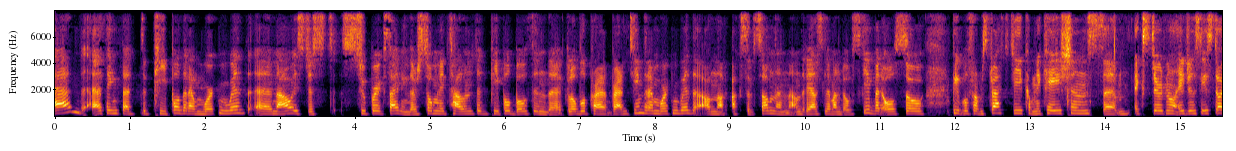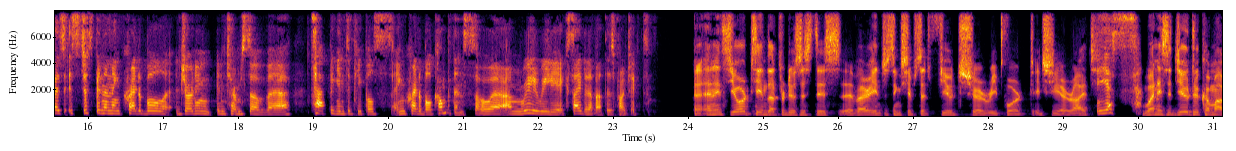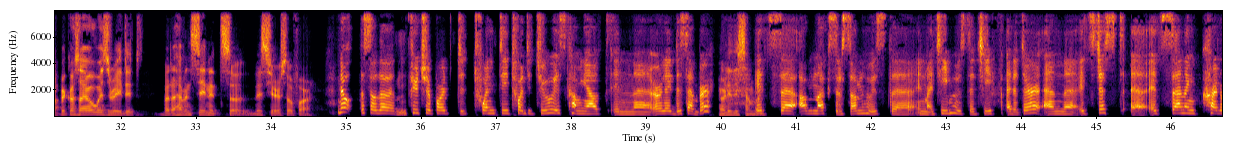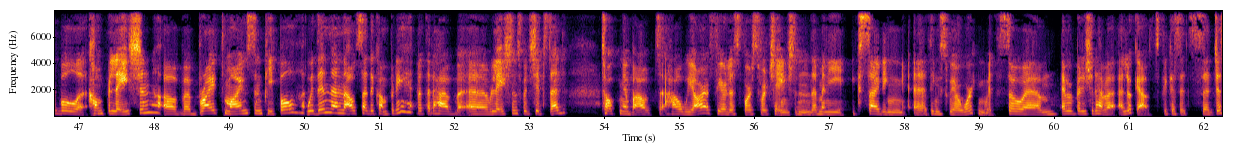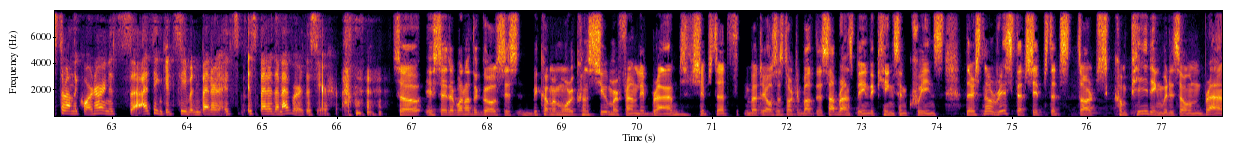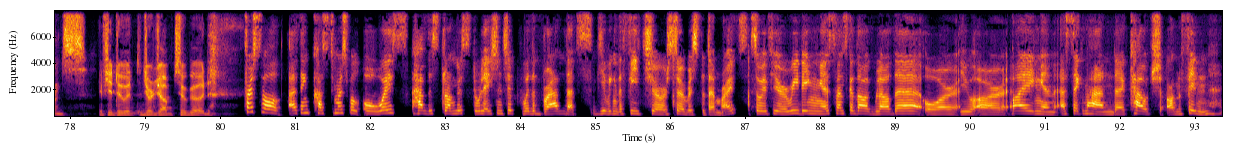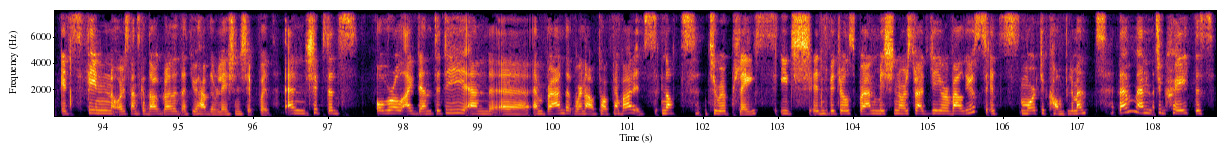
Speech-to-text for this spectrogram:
And I think that the people that I'm working with uh, now is just super exciting. There's so many talented people, both in the global brand team that I'm working with, Anna Axelsson and Andreas Lewandowski, but also people from strategy, communications, um, external agencies. So it's, it's, just been an incredible journey in terms of uh, tapping into people's incredible competence. So uh, I'm really, really excited about this project. And it's your team that produces this uh, very interesting Schibsted Future report each year, right? Yes. When is it due to come out? Because I always read it, but I haven't seen it so this year so far. No, so the Future Report 2022 is coming out in uh, early December. Early December. It's uh, Anna Axelsson, who is the in my team, who's the chief editor, and uh, it's just uh, it's an incredible compilation of uh, bright minds and people within and outside the company, but that have uh, relations with Schibsted talking about how we are a fearless force for change and the many exciting uh, things we are working with. So um, everybody should have a, a look out because it's uh, just around the corner, and it's uh, I think it's even better. It's it's better than ever this year. so you say that one of the goals is become a more consumer-friendly brand, Schibsted. but you also talked about the sub-brands being the kings and queens. There's no risk that Schibsted starts competing with its own brands if you do it your job too good. First of all, I think customers will always have the strongest relationship with a brand that's giving the feature or service to them, right? So if you're reading Svenska Dagbladet or you are buying an, a secondhand uh, couch on Finn, it's Finn or Svenska Dagbladet that you have the relationship with. And Schibsted's overall identity and uh, and brand that we're now talking about it's not to replace each individual's brand mission or strategy or values it's more to complement them and to create this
